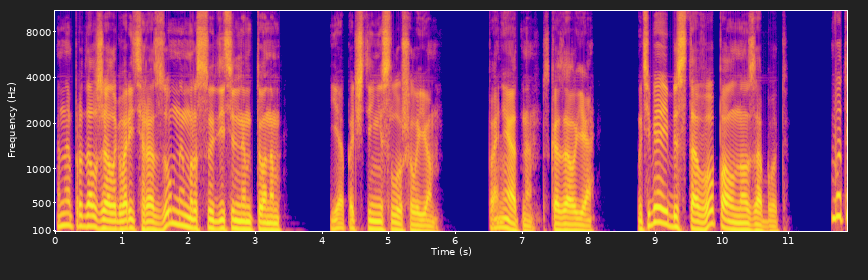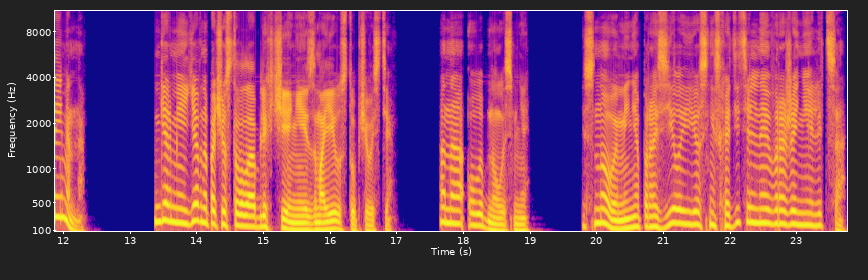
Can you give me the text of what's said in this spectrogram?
Она продолжала говорить разумным, рассудительным тоном. Я почти не слушал ее. «Понятно», — сказал я. «У тебя и без того полно забот». «Вот именно. Гермия явно почувствовала облегчение из-за моей уступчивости. Она улыбнулась мне. И снова меня поразило ее снисходительное выражение лица.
